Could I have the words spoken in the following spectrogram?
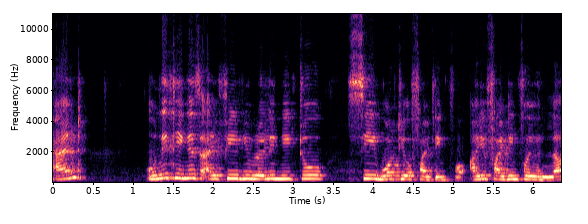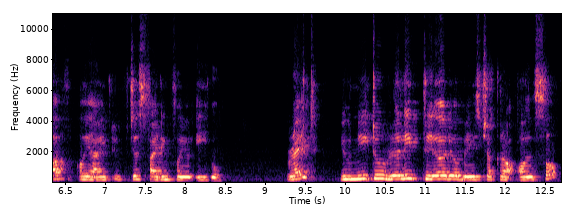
And only thing is, I feel you really need to see what you're fighting for. Are you fighting for your love or are you just fighting for your ego? Right? You need to really clear your base chakra also.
